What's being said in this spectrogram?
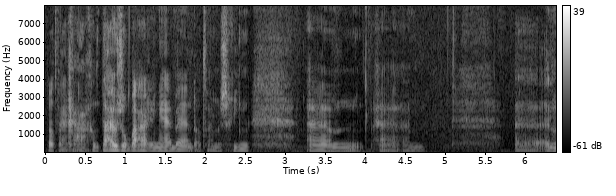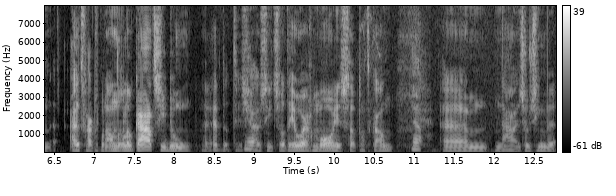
Dat wij graag een thuisopbaring hebben en dat wij misschien um, um, uh, een uitvaart op een andere locatie doen. Hè? Dat is ja. juist iets wat heel erg mooi is dat dat kan. Ja. Um, nou, en zo zien we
